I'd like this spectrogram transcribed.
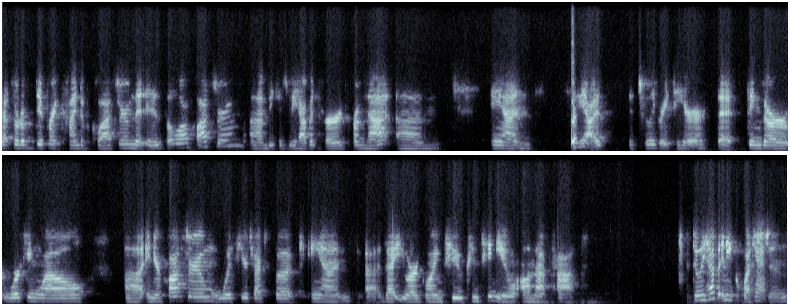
that sort of different kind of classroom that is the law classroom, um, because we haven't heard from that. Um, and so, yeah, it's, it's really great to hear that things are working well uh, in your classroom with your textbook and uh, that you are going to continue on that path. Do we have any questions?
